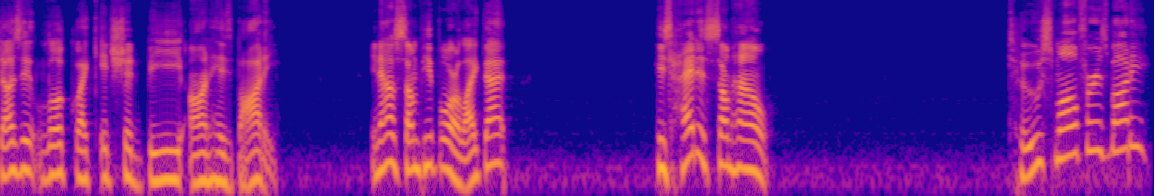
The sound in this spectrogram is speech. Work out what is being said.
doesn't look like it should be on his body. You know how some people are like that? His head is somehow too small for his body,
